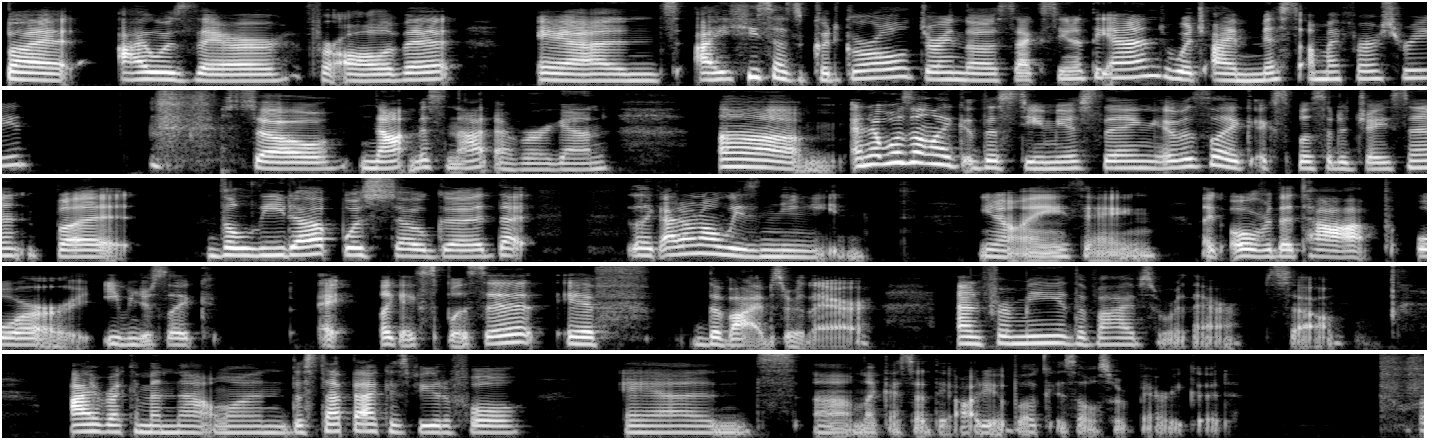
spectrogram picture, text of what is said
But I was there for all of it and I he says good girl during the sex scene at the end, which I missed on my first read. so not missing that ever again. Um, and it wasn't like the steamiest thing. It was like explicit adjacent, but the lead up was so good that like I don't always need, you know, anything like over the top or even just like like explicit if the vibes are there. And for me, the vibes were there. So I recommend that one. The step back is beautiful and um, like i said the audiobook is also very good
